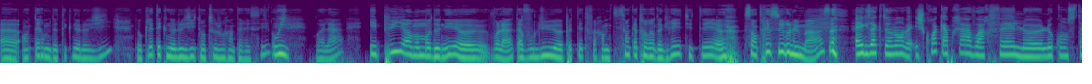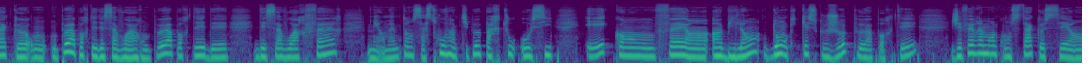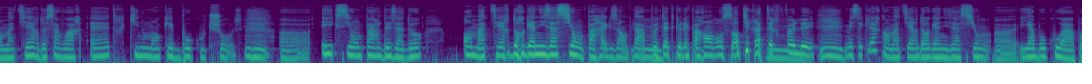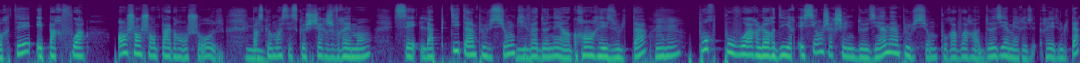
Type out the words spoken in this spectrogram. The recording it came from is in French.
en termes de technologie. Donc, les technologies t'ont toujours intéressé. Oui. Voilà. Et puis, à un moment donné, euh, voilà, tu as voulu euh, peut-être faire un petit 180 degrés. Tu t'es euh, centré sur l'humain. Exactement. Ben, Je crois qu'après avoir fait le, constat qu'on on peut apporter des savoirs, on peut apporter des, savoir-faire, mais en même temps, ça se trouve un petit peu partout aussi. Et quand on fait un bilan, donc qu'est-ce que je peux apporter? J'ai fait vraiment le constat que c'est en matière de savoir-être qu'il nous manquait beaucoup de choses. Euh, et que si on parle des ados, en matière d'organisation, par exemple, là, Mm. peut-être que les parents vont se sentir interpellés. Mm. Mais c'est clair qu'en matière d'organisation, euh, il y a beaucoup à apporter et parfois en changeant pas grand-chose, parce que moi c'est ce que je cherche vraiment, c'est la petite impulsion qui va donner un grand résultat Mhm. Pour pouvoir leur dire, et si on cherchait une deuxième impulsion pour avoir un deuxième rés- résultat,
